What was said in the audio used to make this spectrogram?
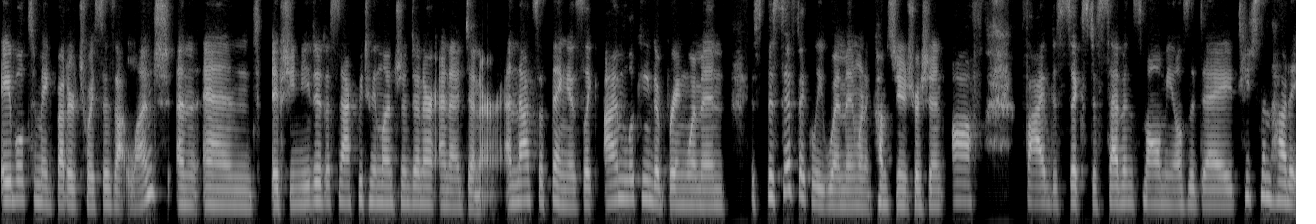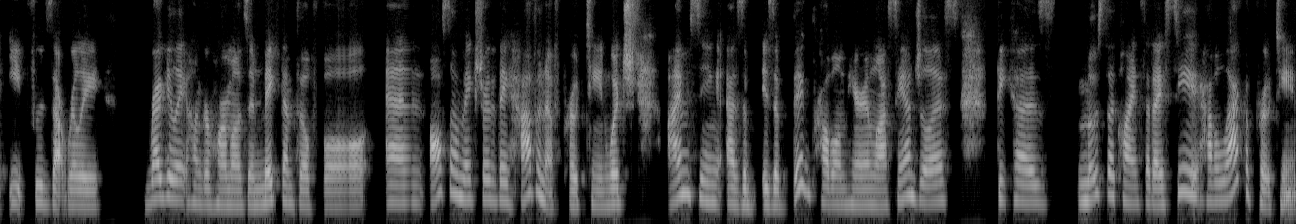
able to make better choices at lunch and and if she needed a snack between lunch and dinner and at dinner. And that's the thing is like i'm looking to bring women specifically women when it comes to nutrition off five to six to seven small meals a day teach them how to eat foods that really regulate hunger hormones and make them feel full and also make sure that they have enough protein which i'm seeing as a is a big problem here in los angeles because most of the clients that i see have a lack of protein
